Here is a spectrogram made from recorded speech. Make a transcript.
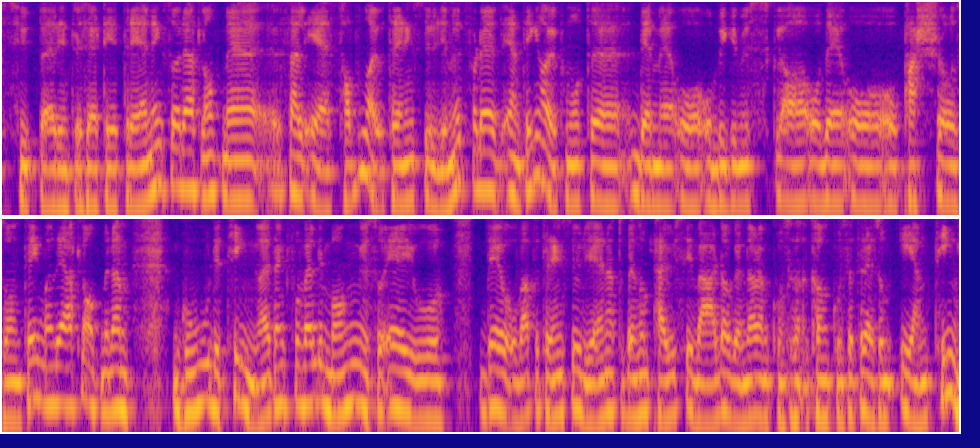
superinteressert i trening, så er det et eller annet med Selv jeg savna jo treningsstudiet mitt. For én ting er jo på en måte det med å, å bygge muskler og det å, å, perse og sånne ting, men det er et eller annet med de gode tinga. Jeg tenker For veldig mange så er jo det å være på treningsstudiet er nettopp en sånn pause i hverdagen der de kan konsentrere seg om én ting.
